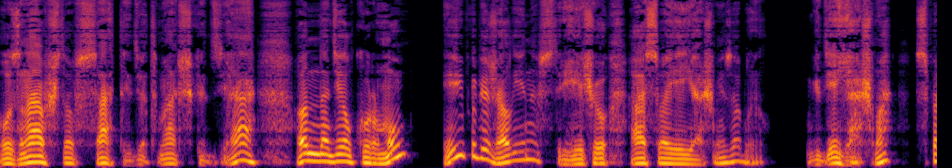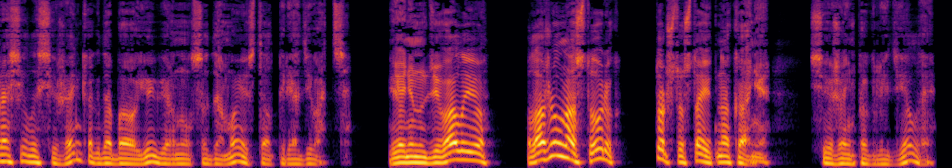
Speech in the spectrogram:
Узнав, что в сад идет матушка Дзя, он надел курму и побежал ей навстречу, а о своей яшме забыл. «Где яшма?» — спросила Сижень, когда Бао Юй вернулся домой и стал переодеваться. «Я не надевал ее. Положил на столик, тот, что стоит на кане». Сижень поглядела,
